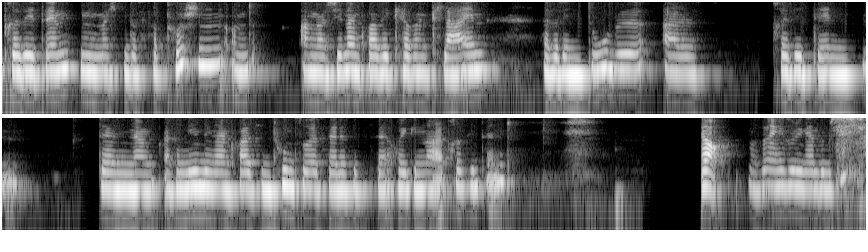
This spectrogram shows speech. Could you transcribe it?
Präsidenten möchten das vertuschen und engagieren dann quasi Kevin Klein, also den Double, als Präsidenten. Denn, also nehmen den dann quasi und tun so, als wäre das jetzt der Originalpräsident. Ja, das ist eigentlich so die ganze Geschichte.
